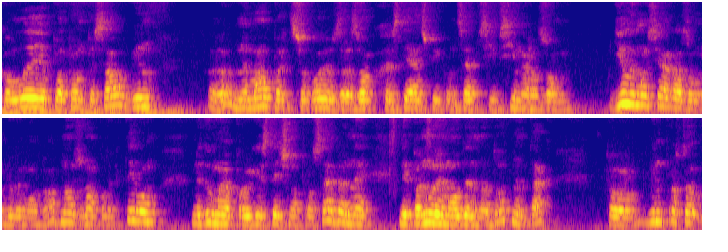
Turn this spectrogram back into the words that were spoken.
коли Платон писав, він е, не мав перед собою зразок християнської концепції всі ми разом ділимося, разом любимо одного, живемо колективом, не думаємо про егоїстично про себе, не, не пануємо один над одним, так? То він просто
